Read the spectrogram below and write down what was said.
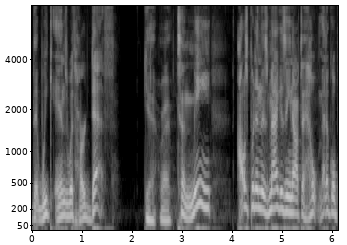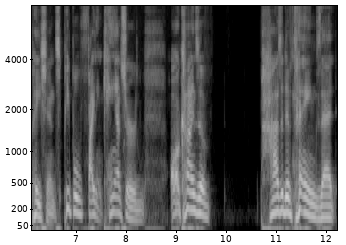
the week ends with her death. yeah right To me, I was putting this magazine out to help medical patients, people fighting cancer, all kinds of positive things that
